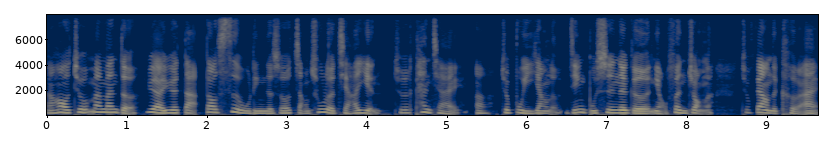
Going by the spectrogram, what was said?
然后就慢慢的越来越大，到四五龄的时候长出了假眼，就是看起来啊、就不一样了，已经不是那个鸟粪状了，就非常的可爱。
